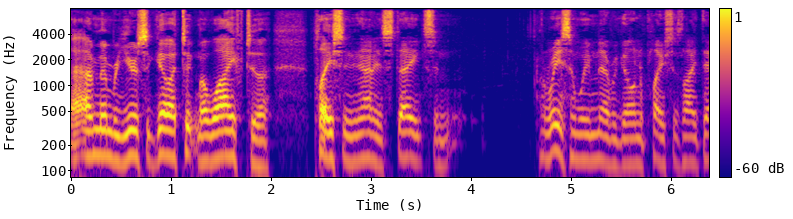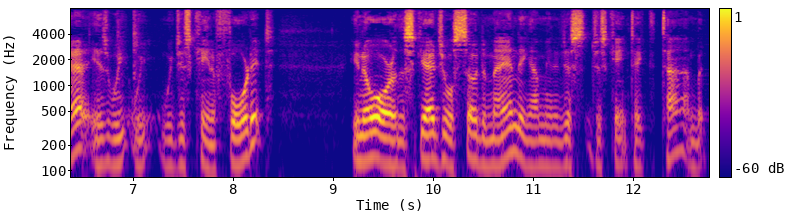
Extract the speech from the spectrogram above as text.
I remember years ago, I took my wife to a place in the United States, and the reason we've never gone to places like that is we, we, we just can't afford it, you know, or the schedule's so demanding. I mean, it just, just can't take the time. But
